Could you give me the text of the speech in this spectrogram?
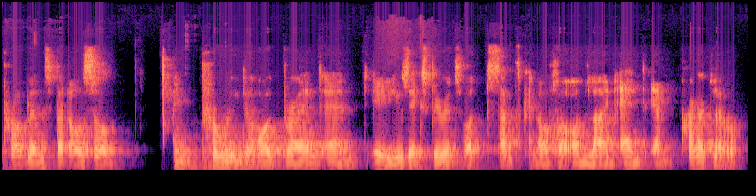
problems, but also improving the whole brand and uh, user experience what SANVT can offer online and and product level.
